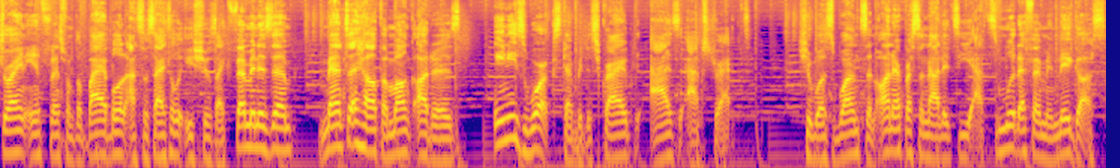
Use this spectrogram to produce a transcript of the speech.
Drawing influence from the Bible and societal issues like feminism, mental health, among others, Ini's works can be described as abstract. She was once an honor personality at Smooth FM in Lagos,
